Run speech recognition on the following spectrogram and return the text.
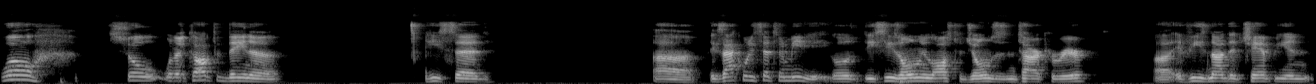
Well, so when I talked to Dana, he said uh, exactly what he said to the media. He goes, DC's only lost to Jones his entire career. Uh, if he's not the champion,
